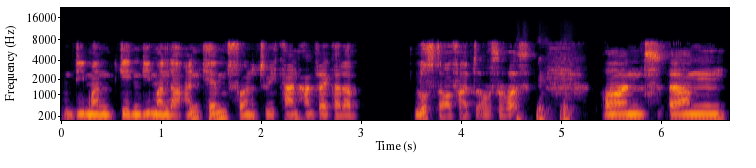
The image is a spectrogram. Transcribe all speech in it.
die man, gegen die man da ankämpft, weil natürlich kein Handwerker da Lust drauf hat, auf sowas. und ähm,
